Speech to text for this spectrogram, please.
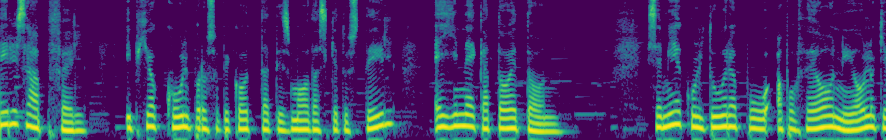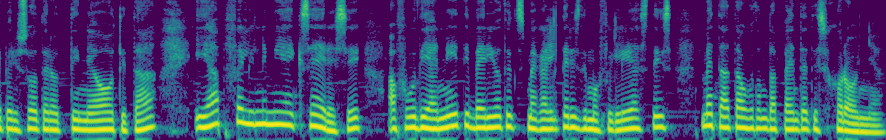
Iris Apfel, η πιο cool προσωπικότητα της μόδας και του στυλ, έγινε 100 ετών. Σε μια κουλτούρα που αποθεώνει όλο και περισσότερο τη νεότητα, η Apfel είναι μια εξαίρεση αφού διανύει την περίοδο της μεγαλύτερης δημοφιλίας της μετά τα 85 της χρόνια.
